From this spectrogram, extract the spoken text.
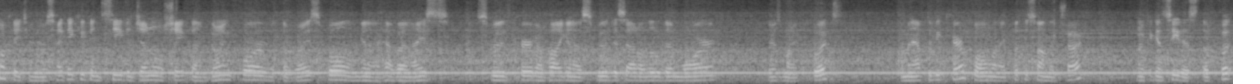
Okay turners, I think you can see the general shape that I'm going for with the rice bowl. I'm going to have a nice smooth curve. I'm probably going to smooth this out a little bit more. There's my foot. I'm going to have to be careful when I put this on the chuck. I don't know if you can see this. The foot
